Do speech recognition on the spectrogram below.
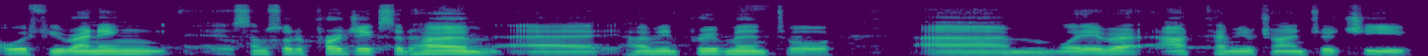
or if you're running some sort of projects at home, home improvement or um, whatever outcome you're trying to achieve.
